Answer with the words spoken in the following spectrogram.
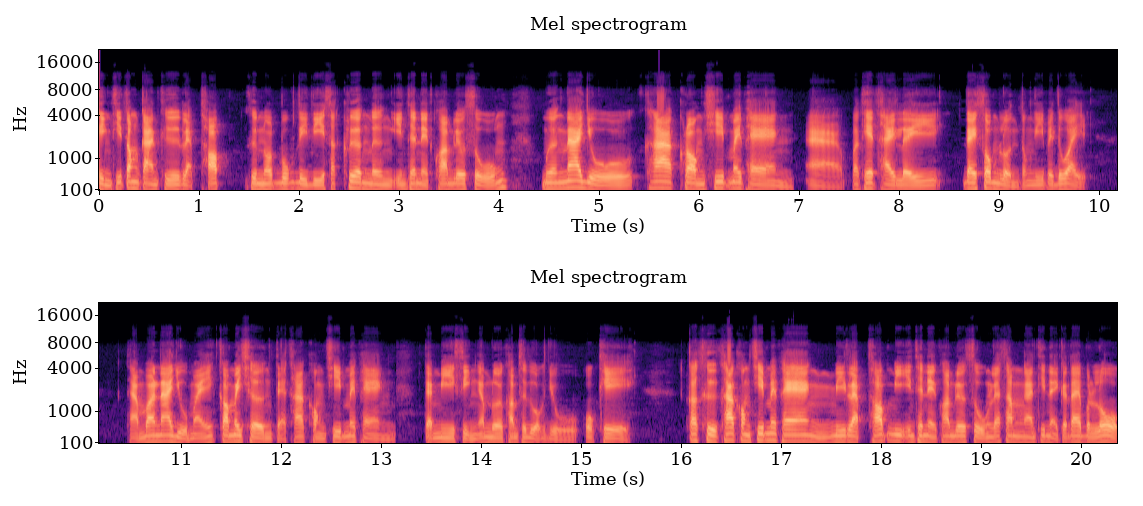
สิ่งที่ต้องการคือแล็ปท็อปคือโน้ตบุ๊กดีๆ สักเครื่องหนึ่งอินเทอร์เน็ตความเร็วสูง เมืองน่าอยู่ค่าครองชีพไม่แพงอ่าประเทศไทยเลยได้ส้มหล่นตรงนี้ไปด้วย ถามว่าน่าอยู่ไหมก็ไม่เชิง แต่ค่าครองชีพไม่แพง แต่มีสิ่งอำนวยความสะดวกอยู่โอเค ก็คือค่าครองชีพไม่แพง มีแล็ปท็อปมีอินเทอร์เน็ตความเร็วสูง และทำงานที่ไหนก็ได้บนโลก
